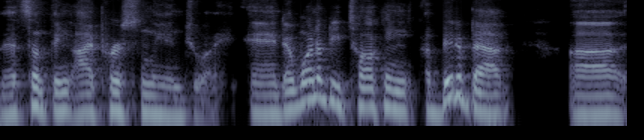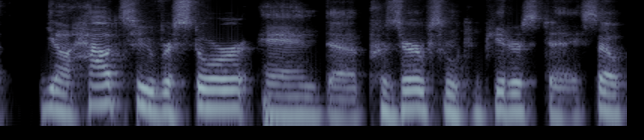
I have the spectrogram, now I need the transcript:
that's something I personally enjoy. And I want to be talking a bit about you know how to restore and uh, preserve some computers today so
